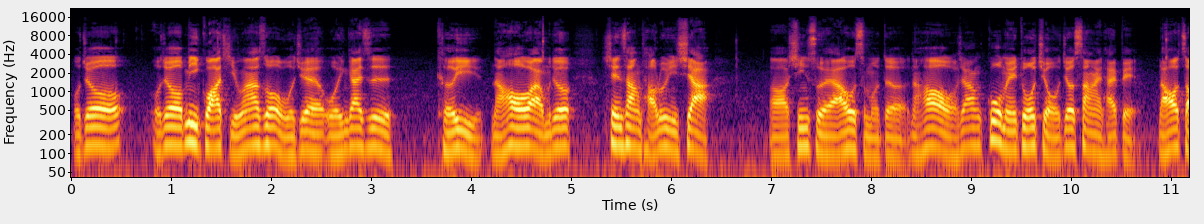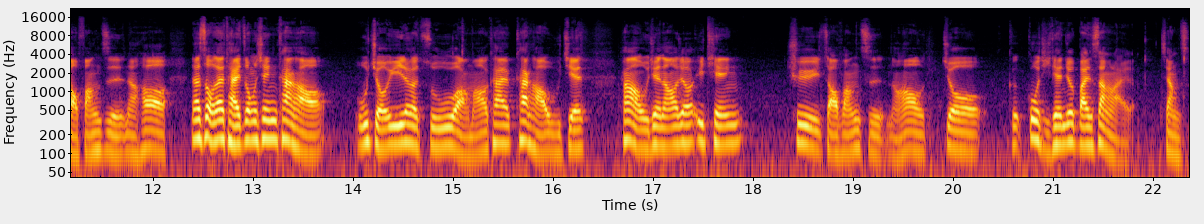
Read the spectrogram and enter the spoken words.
我就我就密呱吉，我跟他说，我觉得我应该是可以，然后后来我们就线上讨论一下啊、薪水啊或什么的，然后好像过没多久就上来台北，然后找房子，然后那时候我在台中先看好五九一那个租屋网嘛，我看看好五间，看好五间，然后就一天。去找房子，然后就过过几天就搬上来了，这样子。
